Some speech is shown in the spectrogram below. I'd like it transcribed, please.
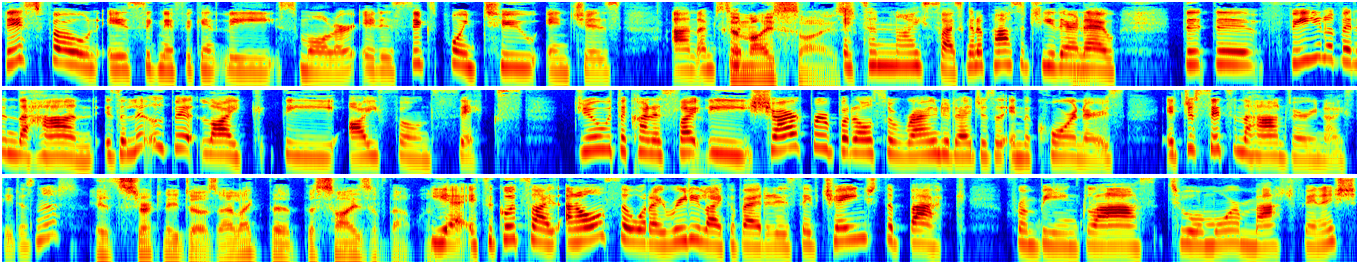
this phone is significantly smaller. It is 6.2 inches, and I'm. It's gonna, a nice size. It's a nice size. I'm going to pass it to you there yeah. now. The the feel of it in the hand is a little bit like the iPhone 6 you know, with the kind of slightly sharper but also rounded edges in the corners, it just sits in the hand very nicely, doesn't it? It certainly does. I like the, the size of that one. Yeah, it's a good size. And also, what I really like about it is they've changed the back from being glass to a more matte finish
